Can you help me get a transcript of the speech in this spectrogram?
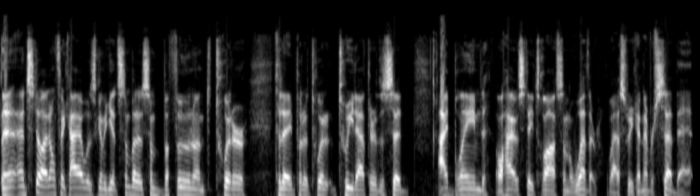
And still, I don't think Iowa's going to get somebody, some buffoon on Twitter today put a tweet, tweet out there that said, I blamed Ohio State's loss on the weather last week. I never said that.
